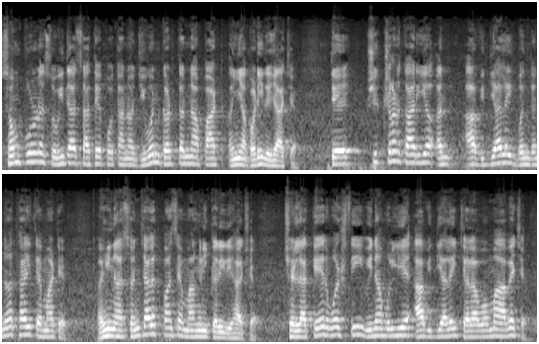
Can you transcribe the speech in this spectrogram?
સંપૂર્ણ સુવિધા સાથે પોતાના જીવન ઘડતરના પાઠ અહીંયા ભણી રહ્યા છે. તે શિક્ષણ કાર્ય અને આ વિદ્યાલય બંધ ન થાય તે માટે અહીંના સંચાલક પાસે માંગણી કરી રહ્યા છે. છેલ્લા તેર વર્ષથી વિનામૂલ્યે આ વિદ્યાલય ચલાવવામાં આવે છે.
